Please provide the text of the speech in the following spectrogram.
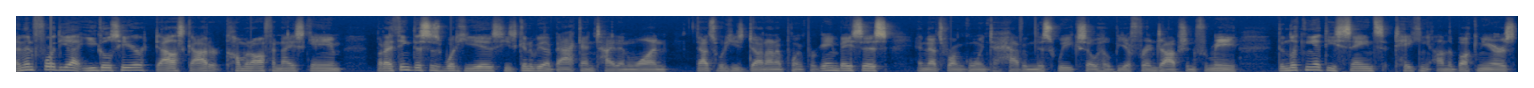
And then for the uh, Eagles here, Dallas Goedert coming off a nice game, but I think this is what he is. He's going to be a back end tight end one. That's what he's done on a point per game basis, and that's where I'm going to have him this week, so he'll be a fringe option for me. Then looking at the Saints taking on the Buccaneers,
